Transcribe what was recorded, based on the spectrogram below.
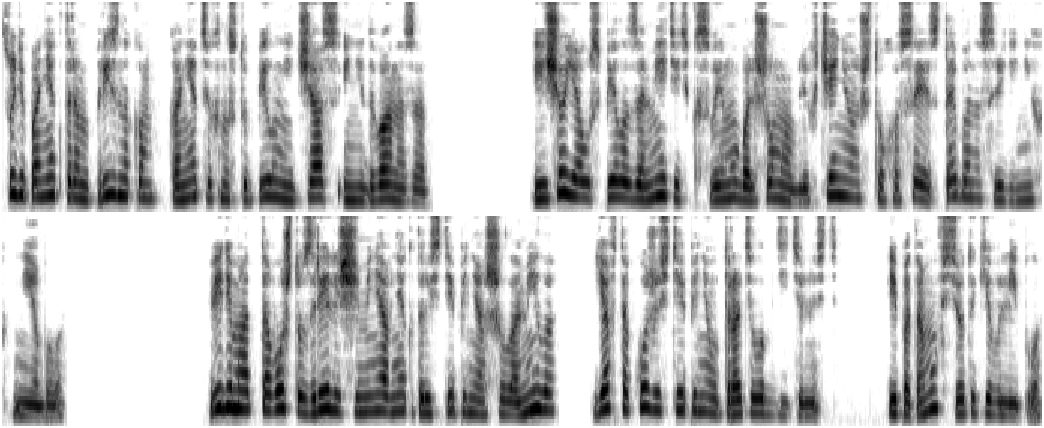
Судя по некоторым признакам, конец их наступил не час и не два назад. И еще я успела заметить к своему большому облегчению, что Хосе Эстебана среди них не было. Видимо, от того, что зрелище меня в некоторой степени ошеломило, я в такой же степени утратила бдительность. И потому все-таки влипла.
